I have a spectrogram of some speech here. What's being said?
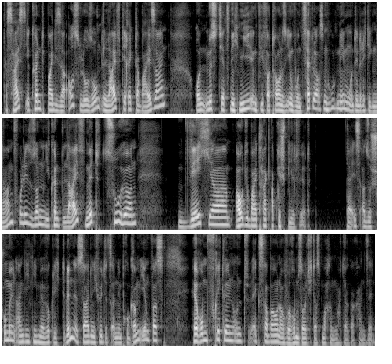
Das heißt, ihr könnt bei dieser Auslosung live direkt dabei sein und müsst jetzt nicht mir irgendwie vertrauen, dass ich irgendwo einen Zettel aus dem Hut nehme und den richtigen Namen vorlese, sondern ihr könnt live mit zuhören, welcher Audiobeitrag abgespielt wird. Da ist also Schummeln eigentlich nicht mehr wirklich drin, es sei denn, ich würde jetzt an dem Programm irgendwas herumfrickeln und extra bauen. Auch warum sollte ich das machen? Macht ja gar keinen Sinn.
